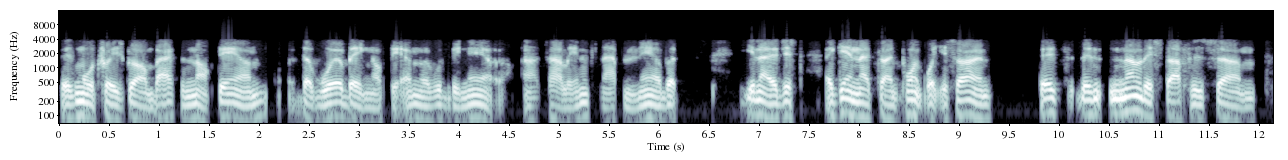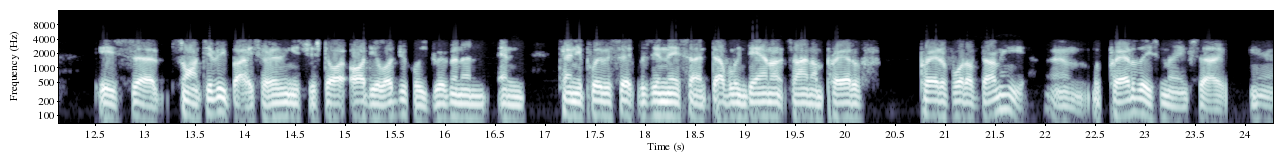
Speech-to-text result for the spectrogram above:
there's more trees growing back than knocked down that were being knocked down. There wouldn't be now. Uh, it's hardly anything happening now. But, you know, just again, that same point, what you're saying, none of this stuff is, um, is uh, scientific based or anything. It's just ideologically driven. And, and Tanya Plibersek was in there saying, doubling down on it, saying, I'm proud of proud of what I've done here. Um, we're proud of these moves. So, yeah,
